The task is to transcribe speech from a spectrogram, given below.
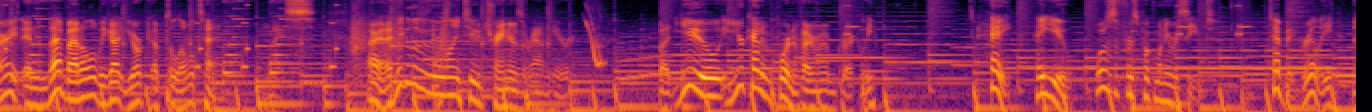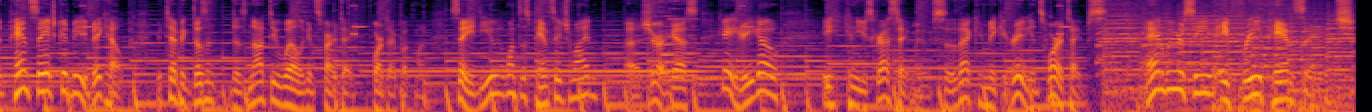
Alright, and in that battle, we got York up to level 10. Nice. Alright, I think those are the only two trainers around here. But you, you're kind of important if I remember correctly. Hey, hey you, what was the first Pokemon you received? Tepig, really? Then Pansage could be a big help. Your Tepig doesn't does not do well against fire type or type Pokemon. Say, do you want this Pansage of mine? Uh, sure, I guess. Okay, here you go. It can use grass type moves, so that can make it great against water types. And we receive a free Pansage.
